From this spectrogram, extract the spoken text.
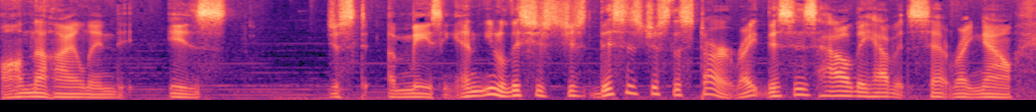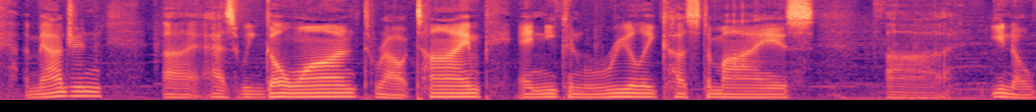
on the island is just amazing. And you know, this is just this is just the start, right? This is how they have it set right now. Imagine uh, as we go on throughout time, and you can really customize, uh, you know,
